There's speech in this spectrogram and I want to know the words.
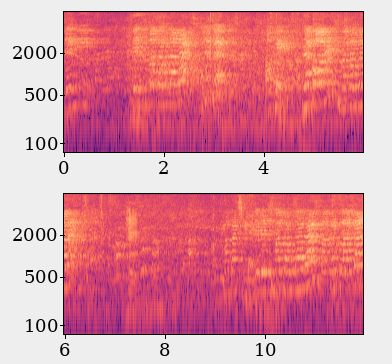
Dari dari Sumatera Utara? Ada nggak? Oke, berapa orang di Sumatera Utara? Hei, Terima kasih. Ada dari Sumatera Utara, Sumatera Selatan.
